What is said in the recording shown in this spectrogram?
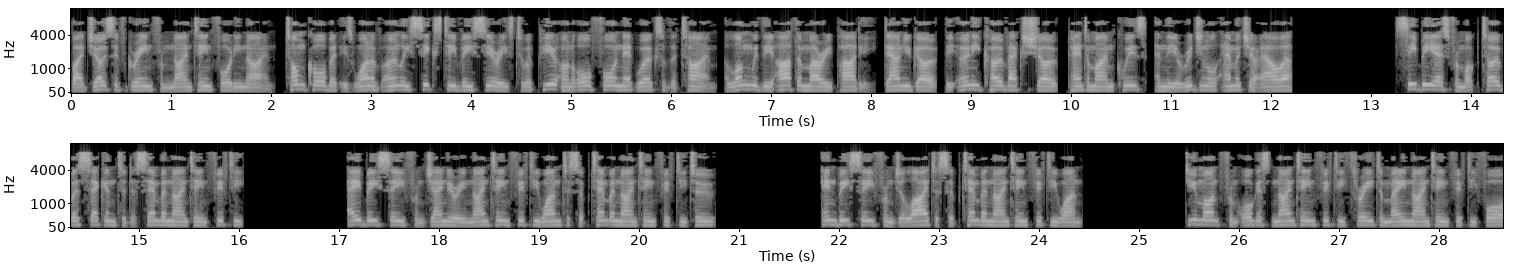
by Joseph Green from 1949. Tom Corbett is one of only six TV series to appear on all four networks of the time, along with The Arthur Murray Party, Down You Go, The Ernie Kovacs Show, Pantomime Quiz, and the original Amateur Hour. CBS from October 2 to December 1950 ABC from January 1951 to September 1952 NBC from July to September 1951 Dumont from August 1953 to May 1954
